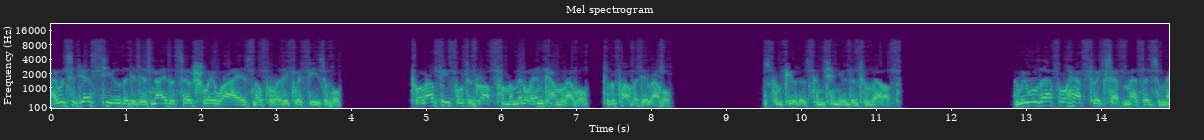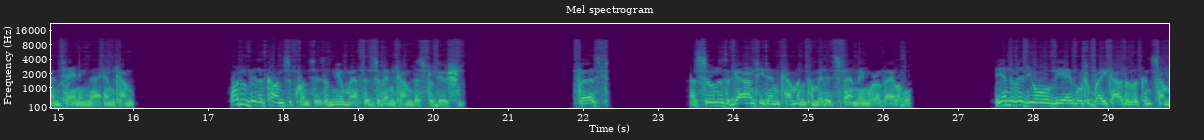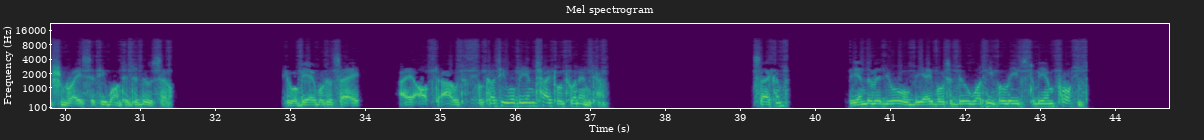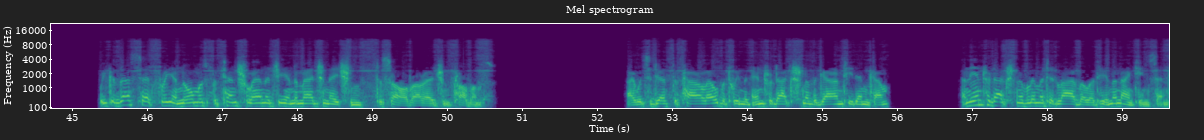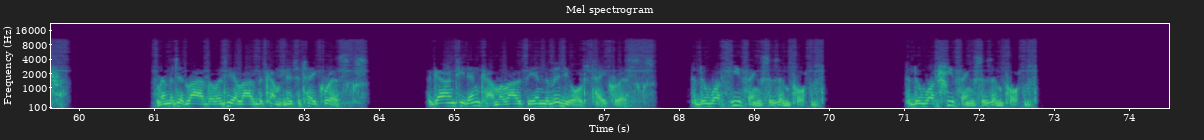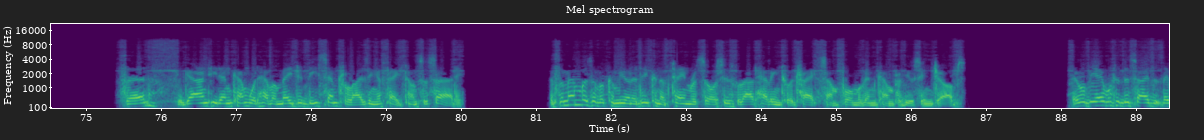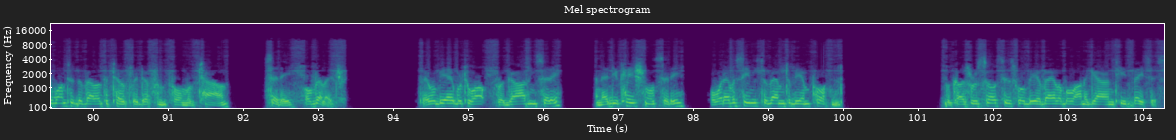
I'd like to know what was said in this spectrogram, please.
I would suggest to you that it is neither socially wise nor politically feasible to allow people to drop from a middle income level to the poverty level as computers continue to develop. And we will therefore have to accept methods of maintaining that income. What will be the consequences of new methods of income distribution? First, as soon as a guaranteed income and committed spending were available, the individual will be able to break out of the consumption race if he wanted to do so. He will be able to say, I opt out because he will be entitled to an income. Second, the individual will be able to do what he believes to be important. We could thus set free enormous potential energy and imagination to solve our urgent problems. I would suggest a parallel between the introduction of the guaranteed income and the introduction of limited liability in the 19th century. Limited liability allowed the company to take risks. The guaranteed income allows the individual to take risks, to do what he thinks is important, to do what she thinks is important. Third, the guaranteed income would have a major decentralizing effect on society. If the members of a community can obtain resources without having to attract some form of income-producing jobs, they will be able to decide that they want to develop a totally different form of town, city, or village. They will be able to opt for a garden city, an educational city, or whatever seems to them to be important, because resources will be available on a guaranteed basis.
